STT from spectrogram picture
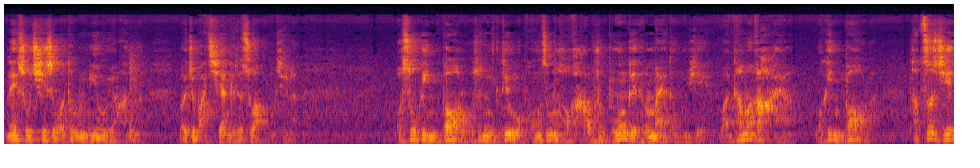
那时候其实我兜里没有元子，我就把钱给他转过去了。我说我给你报了，我说你对我朋友这么好哈，我说不用给他们买东西，管他们干啥呀？我给你报了，他直接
